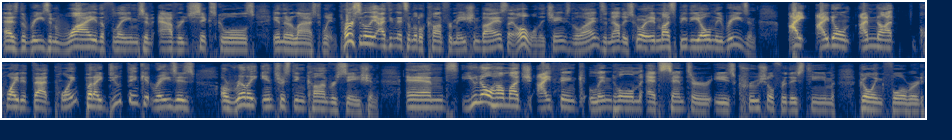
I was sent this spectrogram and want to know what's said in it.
as the reason why the Flames have averaged six goals in their last win. Personally, I think that's a little confirmation bias. Like, oh, well, they changed the lines and now they score. It must be the only reason. I, I don't, I'm not quite at that point, but I do think it raises a really interesting conversation. And you know how much I think Lindholm at center is crucial for this team going forward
